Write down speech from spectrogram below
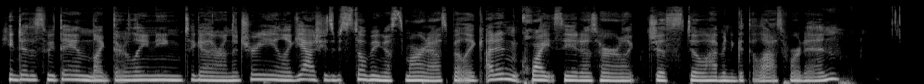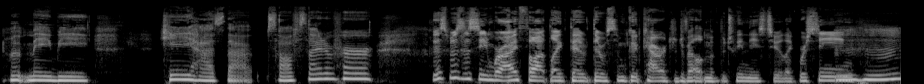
he did the sweet thing. And like they're leaning together on the tree. And like, yeah, she's still being a smartass, but like I didn't quite see it as her like just still having to get the last word in. But maybe he has that soft side of her. This was the scene where I thought like there, there was some good character development between these two. Like we're seeing hmm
